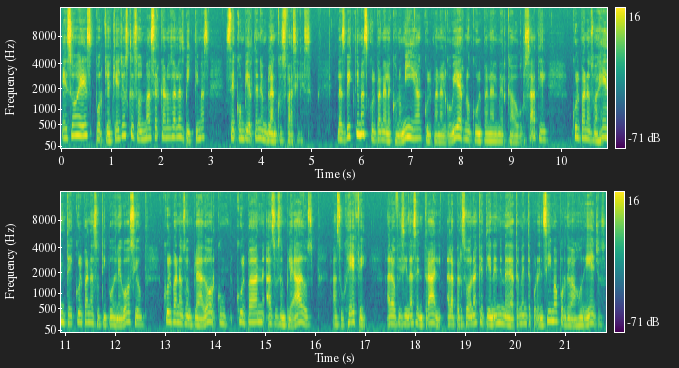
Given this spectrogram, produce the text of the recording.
Eso es porque aquellos que son más cercanos a las víctimas se convierten en blancos fáciles. Las víctimas culpan a la economía, culpan al gobierno, culpan al mercado bursátil, culpan a su agente, culpan a su tipo de negocio, culpan a su empleador, culpan a sus empleados, a su jefe, a la oficina central, a la persona que tienen inmediatamente por encima o por debajo de ellos.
